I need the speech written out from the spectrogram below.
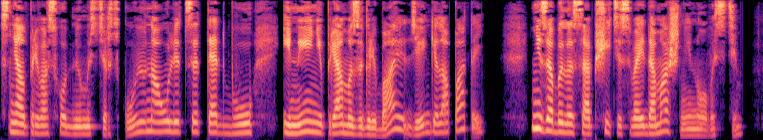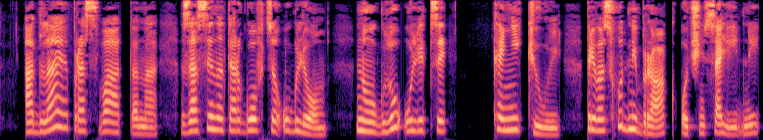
снял превосходную мастерскую на улице Тедбу и ныне прямо загребает деньги лопатой. Не забыла сообщить и свои домашние новости. Аглая просватана за сына торговца углем на углу улицы Каникюль. Превосходный брак, очень солидный.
